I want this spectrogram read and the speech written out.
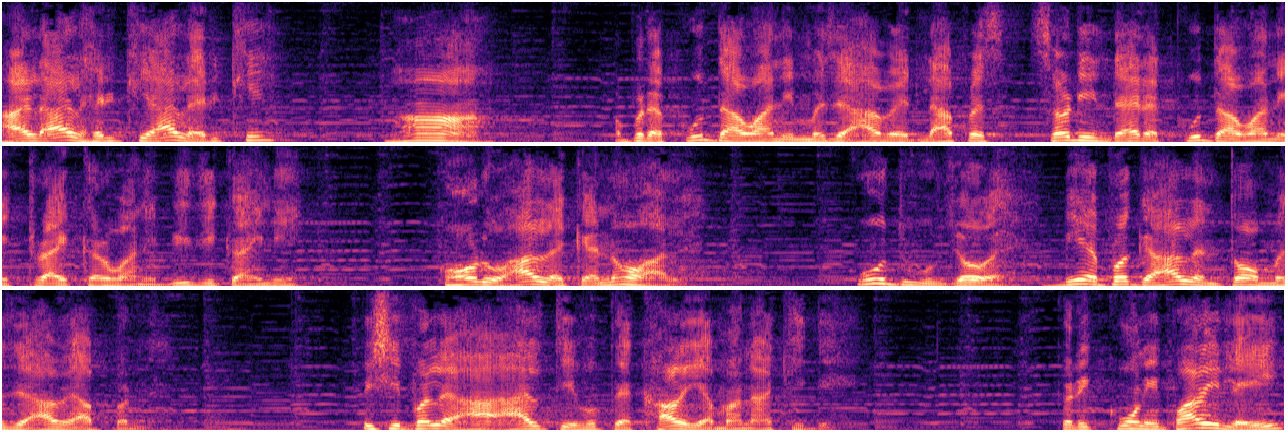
હાલ હાલ, હરખી હાલ, હરખી. હા, આપણે કૂદાવાની મજા આવે એટલે આપણે સડીને ડાયરેક્ટ કૂદાવાની ટ્રાય કરવાની, બીજી કાંઈ નહીં. ઘોડું હાલે કે ન હાલે? કૂદવું જોવે. બે પગે હાલે ને તો મજા આવે આપણને. પછી ભલે હાલતી વખતે ખાળિયામાં નાખી દે. કરી કોણી પાડી લઈ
